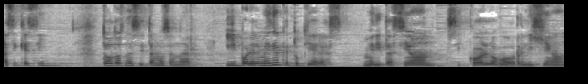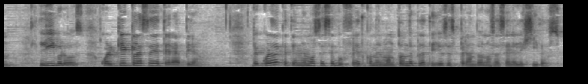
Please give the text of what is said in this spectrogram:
Así que sí, todos necesitamos sanar y por el medio que tú quieras. Meditación, psicólogo, religión, libros, cualquier clase de terapia. Recuerda que tenemos ese buffet con el montón de platillos esperándonos a ser elegidos.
